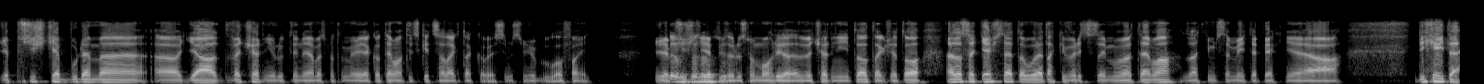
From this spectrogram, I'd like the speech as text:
že příště budeme uh, dělat večerní rutiny, aby jsme to měli jako tematický celek takový, si myslím, že by bylo fajn. Že dobře, příští dobře. epizodu jsme mohli dát večerní to, takže to, na to se těšte, to bude taky velice zajímavé téma, zatím se mějte pěkně a dýchejte.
